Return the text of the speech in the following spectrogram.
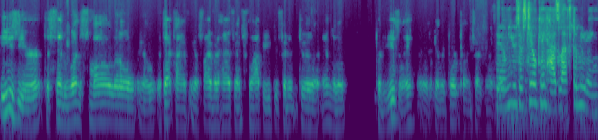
easier to send one small little, you know, at that time, you know, five and a half inch floppy. You could fit it into an envelope pretty easily. Like a report card. Zoom users Jill K has left the meeting.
